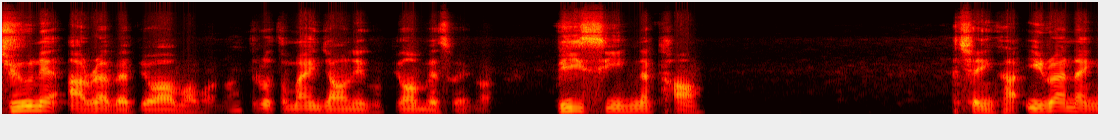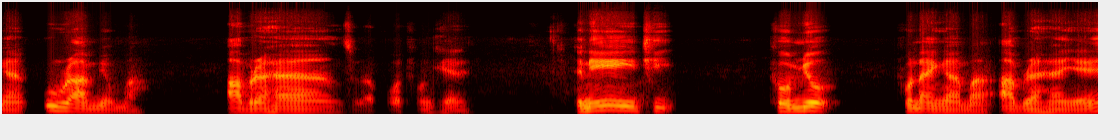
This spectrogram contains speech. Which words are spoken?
ဂျူးနဲ့အာရတ်ပဲပြောရမှာပေါ့နော်သူတို့သမိုင်းကြောင်းလေးကိုပြောမယ်ဆိုရင်တော့ BC 2000အချိန်ခါအီရတ်နိုင်ငံဥရမြို့မှာအာဗြဟံဆိုတာပေါ်ထွန်းခဲ့တယ်ဒီနေ့အထိထိုမြို့ထိုနိုင်ငံမှာအာဗြဟံရဲ့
